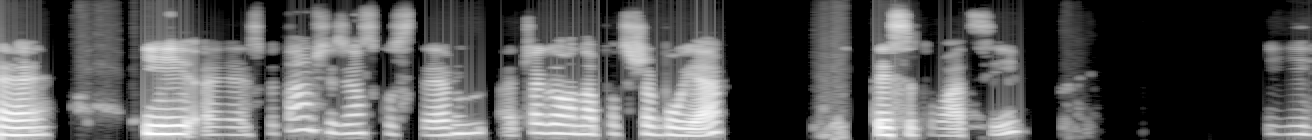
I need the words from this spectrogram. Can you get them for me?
E, I e, spytałam się w związku z tym, czego ona potrzebuje w tej sytuacji. I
